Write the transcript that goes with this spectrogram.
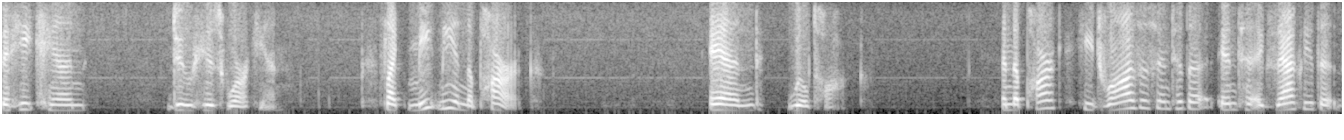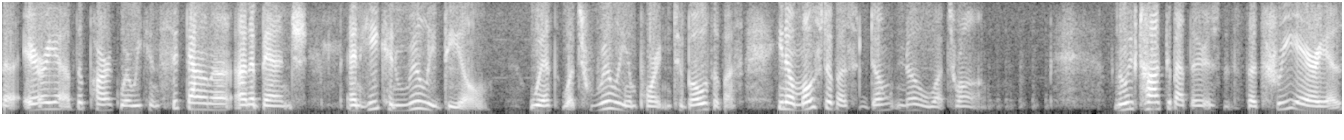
that he can do his work in. It's like meet me in the park and we'll talk. In the park, he draws us into the into exactly the, the area of the park where we can sit down on, on a bench and he can really deal with what's really important to both of us. You know, most of us don't know what's wrong. we've talked about there's the three areas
